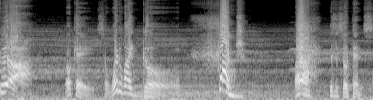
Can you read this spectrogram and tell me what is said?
Okay, so where do I go? Fudge! Ah, this is so tense.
